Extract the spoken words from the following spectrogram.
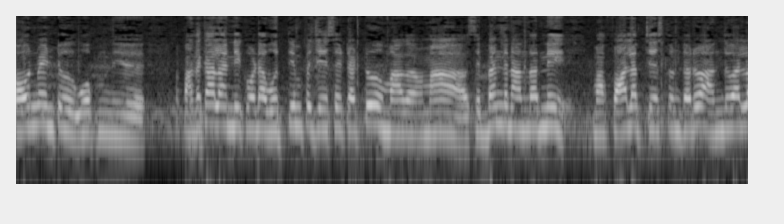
గవర్నమెంట్ పథకాలన్నీ కూడా వర్తింపజేసేటట్టు మా మా సిబ్బందిని అందరినీ మాకు ఫాలోఅప్ చేస్తుంటారు. అందువల్ల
